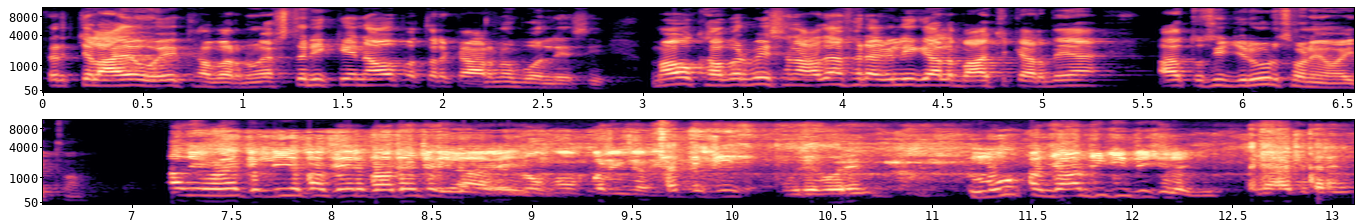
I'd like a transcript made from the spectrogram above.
ਫਿਰ ਚਲਾਇਓ ਇਹ ਖਬਰ ਨੂੰ। ਇਸ ਤਰੀਕੇ ਨਾਲ ਉਹ ਪੱਤਰਕਾਰ ਨੂੰ ਬੋਲੇ ਸੀ। ਮੈਂ ਉਹ ਖਬਰ ਵੀ ਸੁਣਾ ਦਿਆਂ, ਫਿਰ ਅਗਲੀ ਗੱਲ ਬਾਅਦ ਚ ਕਰਦੇ ਆਂ। ਆ ਤੁਸੀਂ ਜਰੂਰ ਸੁਣਿਓ ਇੱਥੋਂ। ਅਸੀਂ ਹੁਣ ਦਿੱਲੀ ਆਪਾਂ ਫੇਰ ਵਾਅਦੇ ਝੜੀ ਲਾ ਰਹੇ लोगों पर ही करेंगे सर दिल्ली पूरे हो रहे हैं ਮੂੰਹ ਪੰਜਾਬ ਦੀ ਕੀ ਪੋਜੀਸ਼ਨ ਹੈ ਜੀ पंजाब से करेंगे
